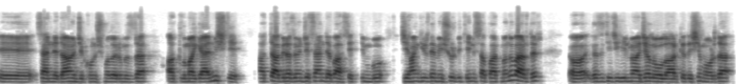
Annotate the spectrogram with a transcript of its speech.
e, senle daha önce konuşmalarımızda aklıma gelmişti. Hatta biraz önce sen de bahsettin bu Cihangir'de meşhur bir tenis apartmanı vardır. O, gazeteci Hilmi Acaloğlu arkadaşım orada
